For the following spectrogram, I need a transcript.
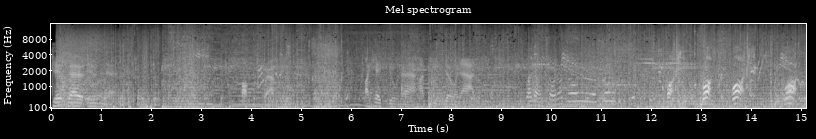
get better internet. Oh crap. I keep doing that. I keep doing that. Fuck. Fuck. Fuck. Fuck.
